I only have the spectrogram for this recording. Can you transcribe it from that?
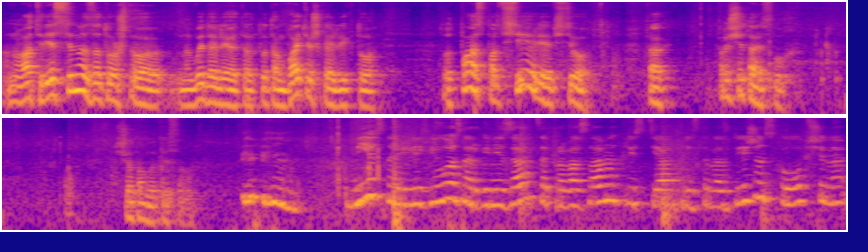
ну, ответственна за то, что выдали это, кто там батюшка или кто. Тут паспорт, серия, все. Так, прочитай слух. Что там написано? Местная религиозная организация православных христиан Христовоздвиженская община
